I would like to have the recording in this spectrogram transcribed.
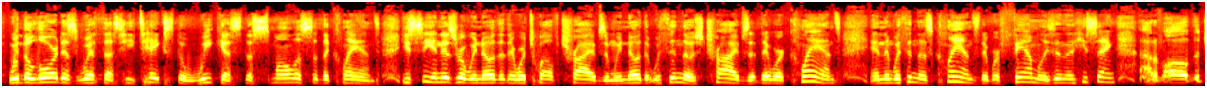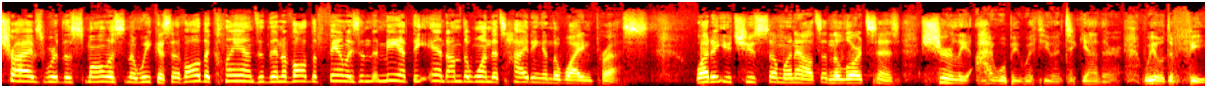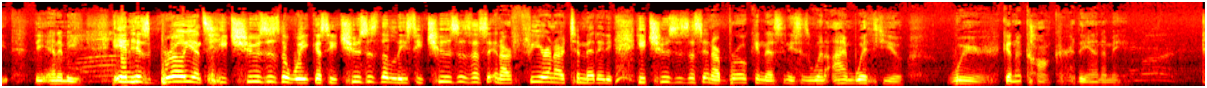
When the Lord is with us, He takes the weakest, the smallest of the clans. You see, in Israel, we know that there were 12 tribes, and we know that within those tribes that there were clans, and then within those clans there were families. And then He's saying, out of all the tribes, we're the smallest and the weakest. Of all the clans, and then of all the families, and then me at the end, I'm the one that's hiding in the wine press. Why don't you choose someone else? And the Lord says, Surely I will be with you, and together we will defeat the enemy. In his brilliance, he chooses the weakest, he chooses the least, he chooses us in our fear and our timidity, he chooses us in our brokenness, and he says, When I'm with you, we're going to conquer the enemy.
